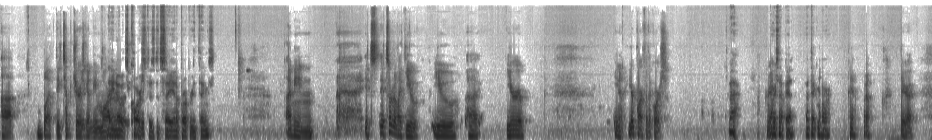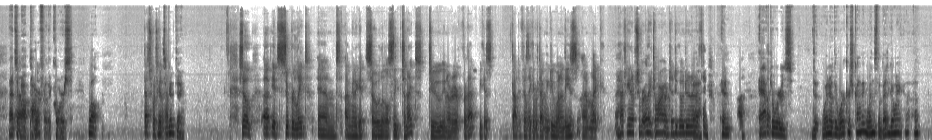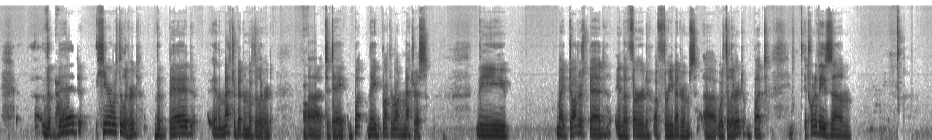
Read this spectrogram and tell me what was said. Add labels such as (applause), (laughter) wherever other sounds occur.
uh, but the temperature is going to be more. How do you know it's coarse? Does it say inappropriate things? I mean, it's it's sort of like you you uh, you're you know you're par for the course. Ah, bar's not bad. I'll take a bar. Yeah, well, there you are. That's about par for the course. Well, That's what's that's a good thing. So uh, it's super late, and I'm going to get so little sleep tonight to in order for that because God, it feels like every time we do one of these, I'm like, I have to get up super early tomorrow to, to go do another Yeah. thing. And afterwards, the, when are the workers coming? When's the bed going? Uh, The bed here was delivered. The bed in the master bedroom was delivered Oh. uh, today, but they brought the wrong mattress. The my daughter's bed in the third of three bedrooms uh, was delivered, but it's one of these. Um,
